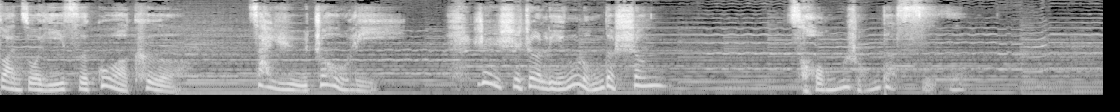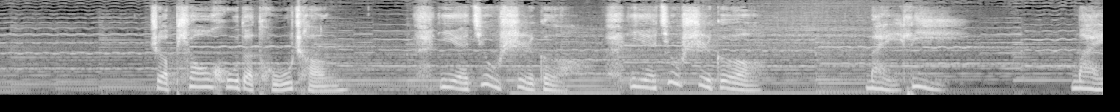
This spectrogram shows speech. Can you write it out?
算作一次过客，在宇宙里认识这玲珑的生，从容的死。这飘忽的屠城。也就是个，也就是个美丽、美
